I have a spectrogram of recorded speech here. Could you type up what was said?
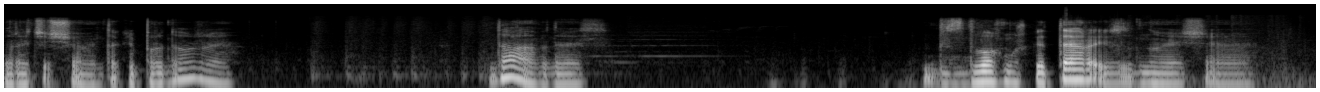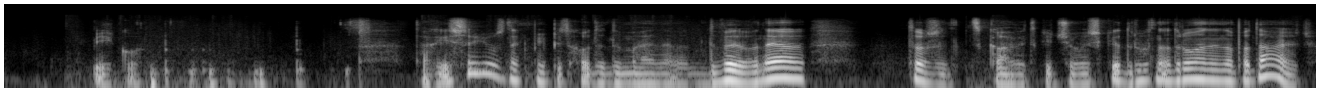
До речі, що він так і продовжує? Да, подивись. З двох мушкетер і з одної ще піку. Так, і союзник мій підходить до мене. Диви, вони теж цікаві такі чувачки, друг на друга не нападають.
